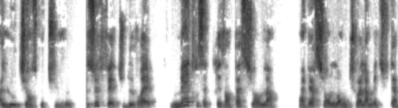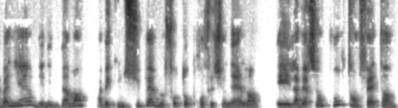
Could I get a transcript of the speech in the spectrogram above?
à l'audience que tu veux. De ce fait, tu devrais mettre cette présentation-là. La version longue, tu vas la mettre sur ta bannière, bien évidemment, avec une superbe photo professionnelle. Et la version courte, en fait, hein,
